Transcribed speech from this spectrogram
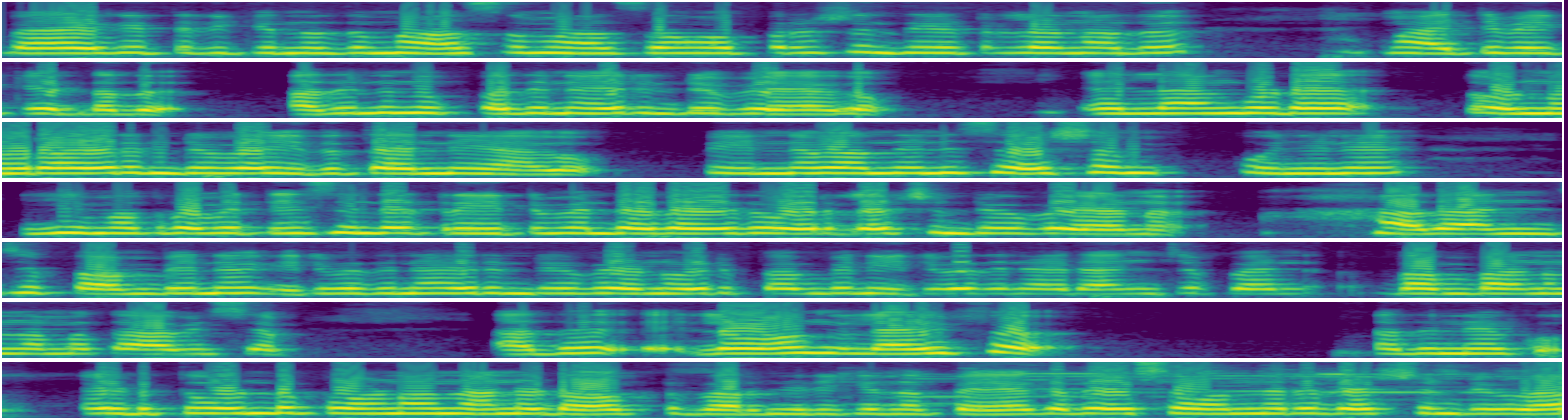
ബാഗ് ഇട്ടിരിക്കുന്നത് മാസം മാസം ഓപ്പറേഷൻ തിയേറ്ററിലാണ് അത് മാറ്റിവെക്കേണ്ടത്. അതിന് മുപ്പതിനായിരം രൂപയാകും. എല്ലാം കൂടെ തൊണ്ണൂറായിരം രൂപ ഇത് തന്നെയാകും. പിന്നെ വന്നതിന് ശേഷം കുഞ്ഞിന് ഹീമോക്രോബറ്റീസിന്റെ ട്രീറ്റ്മെന്റ് അതായത് ഒരു ലക്ഷം രൂപയാണ്. അത് അഞ്ച് പമ്പിന് ഇരുപതിനായിരം രൂപയാണ്. ഒരു പമ്പിന് ഇരുപതിനായിരം. അഞ്ച് പമ്പാണ് നമുക്ക് ആവശ്യം. അത് ലോങ് ലൈഫ് അതിനെ എടുത്തുകൊണ്ട് പോകണമെന്നാണ് ഡോക്ടർ പറഞ്ഞിരിക്കുന്നത്. അപ്പൊ ഏകദേശം ഒന്നര ലക്ഷം രൂപ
